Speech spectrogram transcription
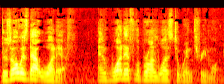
There's always that what if. And what if LeBron was to win three more?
